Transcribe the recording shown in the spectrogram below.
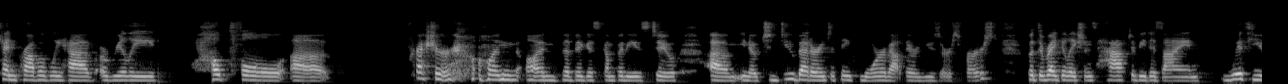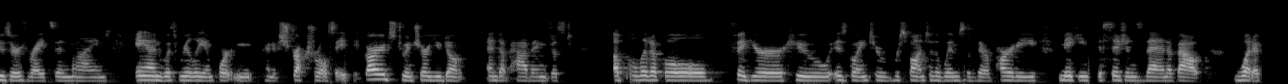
can probably have a really helpful uh, pressure on on the biggest companies to um, you know to do better and to think more about their users first. But the regulations have to be designed with users rights in mind and with really important kind of structural safeguards to ensure you don't end up having just a political figure who is going to respond to the whims of their party, making decisions then about what a,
